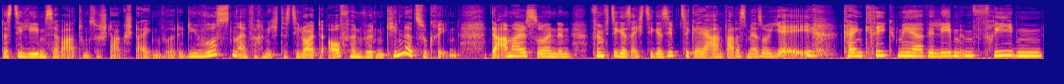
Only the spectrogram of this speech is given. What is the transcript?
dass die Lebenserwartung so stark steigen würde. Die wussten einfach nicht, dass die Leute aufhören würden, Kinder zu kriegen. Damals, so in den 50er, 60er, 70er Jahren, war das mehr so, yay, kein Krieg mehr, wir leben im Frieden.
